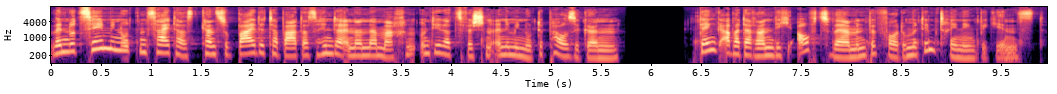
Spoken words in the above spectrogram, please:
Wenn du 10 Minuten Zeit hast, kannst du beide Tabatas hintereinander machen und dir dazwischen eine Minute Pause gönnen. Denk aber daran, dich aufzuwärmen, bevor du mit dem Training beginnst.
